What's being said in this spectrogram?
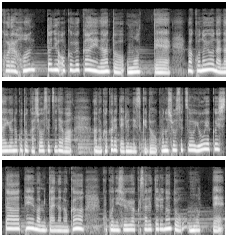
これ本当に奥深いなと思って、まあ、このような内容のことが小説ではあの書かれているんですけどこの小説を要約したテーマみたいなのがここに集約されてるなと思って、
